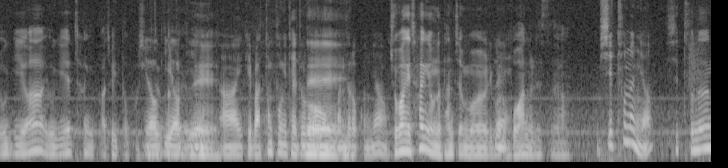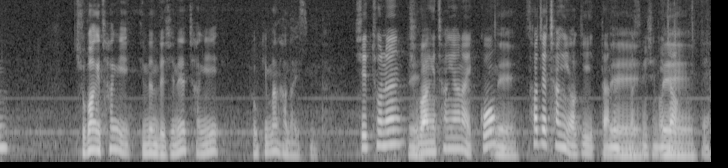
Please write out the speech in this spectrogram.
여기와 여기에 창이 빠져 있다고 보시면 여기 될것 같아요. 여기 네. 아 이렇게 마통풍이 되도록 네. 만들었군요. 주방에 창이 없는 단점을 이걸로 네. 보완을 했어요. C2는요? C2는 주방에 창이 있는 대신에 창이 여기만 하나 있습니다. C2는 네. 주방에 창이 하나 있고 네. 서재 창이 여기 있다는 네. 말씀이신 거죠? 네. 네.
